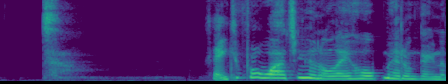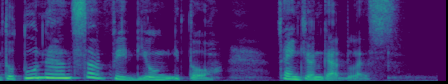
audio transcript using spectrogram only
Thank you for watching and all. I hope meron kayong natutunan sa video ito. Thank you and God bless.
